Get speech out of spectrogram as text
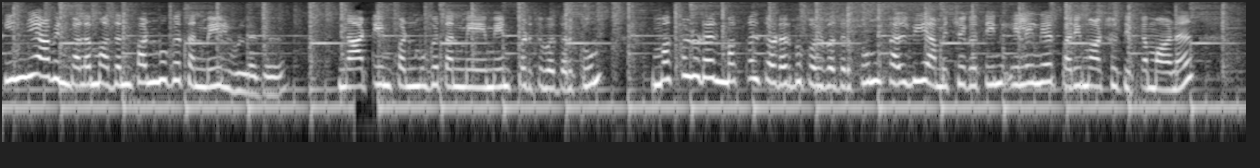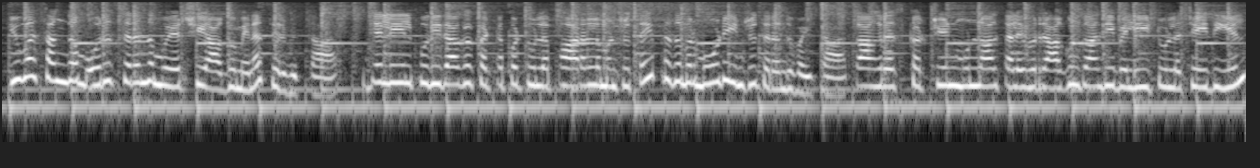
இந்தியாவின் பலம் அதன் பன்முகத்தன்மையில் உள்ளது. நாட்டின் பன்முகத்தன்மையை மேம்படுத்துவதற்கும் மக்களுடன் மக்கள் தொடர்பு கொள்வதற்கும் கல்வி அமைச்சகத்தின் இளைஞர் பரிமாற்ற திட்டமான யுவ சங்கம் ஒரு சிறந்த முயற்சியாகும் என தெரிவித்தார். டெல்லியில் புதிதாக கட்டப்பட்டுள்ள பாராளுமன்றத்தை பிரதமர் மோடி இன்று திறந்து வைத்தார். காங்கிரஸ் கட்சியின் முன்னாள் தலைவர் ராகுல் காந்தி வெளியிட்டுள்ள செய்தியில்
